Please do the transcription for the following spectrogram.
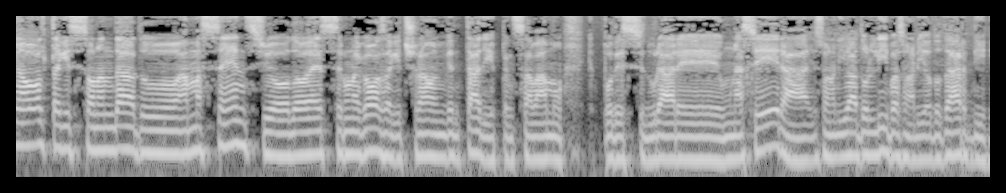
La prima volta che sono andato a Massenzio doveva essere una cosa che ci eravamo inventati, che pensavamo che potesse durare una sera. Io sono arrivato lì, poi sono arrivato tardi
